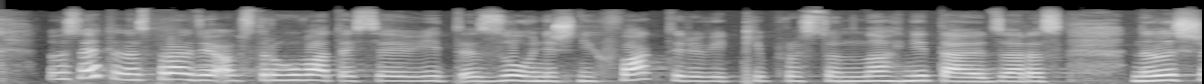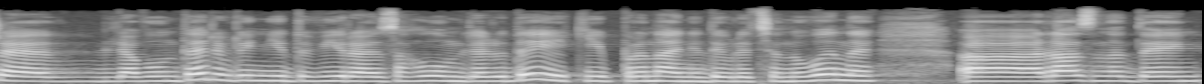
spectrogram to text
Ну, ви знаєте, насправді абстрагуватися від зовнішніх факторів, які просто нагнітають зараз не лише для волонтерів лінії довіри, а загалом для людей, які принаймні дивляться новини е, раз на день.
